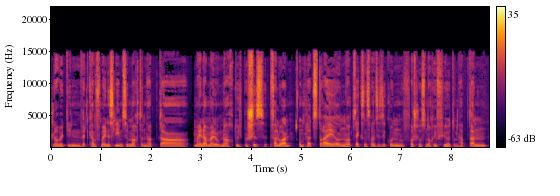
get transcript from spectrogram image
glaube ich, den Wettkampf meines Lebens gemacht und habe da meiner Meinung nach durch Beschiss verloren um Platz drei und habe 26 Sekunden vor Schluss noch geführt und habe dann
